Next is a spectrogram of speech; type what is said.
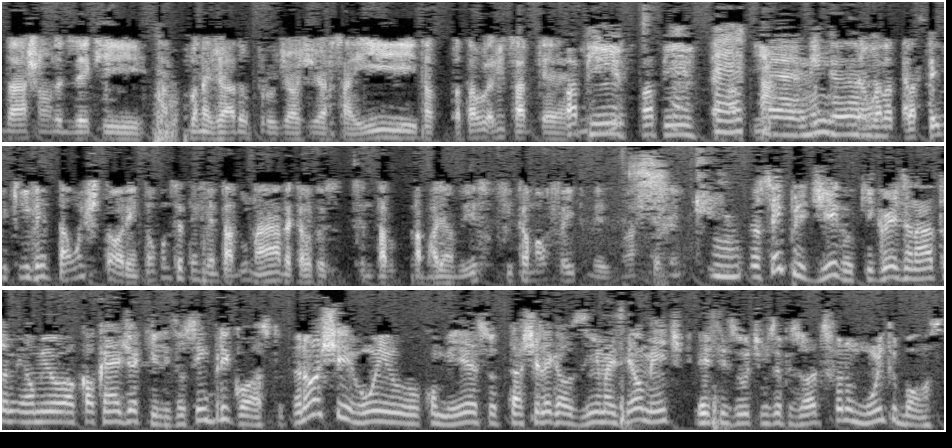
da, da Shonda dizer que estava planejado pro George já sair, e tal, tal, tal, a gente sabe que é. papinho, papinho. É, E- É, me engano. Então ela, ela teve que inventar uma história. Então quando você tem que inventar do nada, aquela coisa que você não estava trabalhando isso, fica mal feito mesmo. Eu Acho que é bem... Eu sempre digo que Grey's Anatomy é o meu calcanhar de Aquiles. Eu sempre gosto. Eu não achei ruim o começo, achei legalzinho, mas realmente esses últimos episódios foram muito bons.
